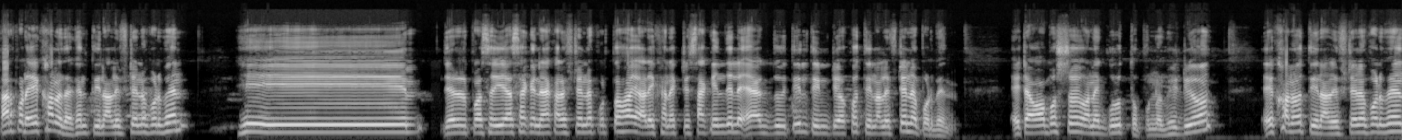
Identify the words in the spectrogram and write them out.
তারপরে এখানে দেখেন, তিন আলিফ টেনে পড়বেন। হিম, জেরের পাশে ইয়া সাকিন এক আলিফ টেনে পড়তে হয়, আর এখানে একটি সাকিন দিলে এক, দুই, তিন, তিনটি অক্ষর তিন আলিফ টেনে পড়বেন। এটা অবশ্যই অনেক গুরুত্বপূর্ণ ভিডিও। এখানেও তিন আলিফ টেনে পড়বেন,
